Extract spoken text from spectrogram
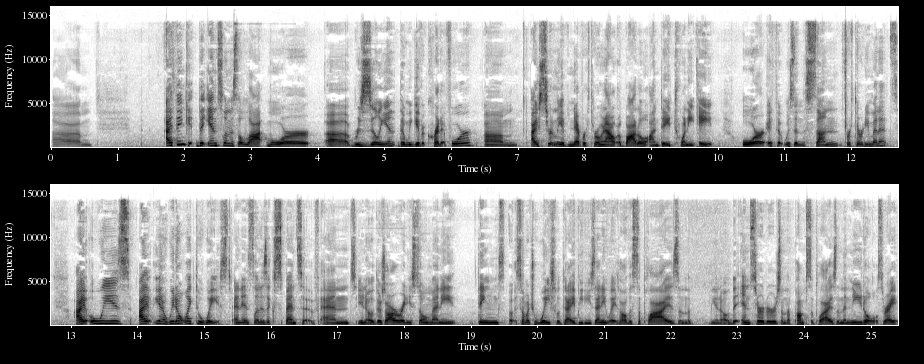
that um, I think the insulin is a lot more uh, resilient than we give it credit for. Um, I certainly have never thrown out a bottle on day 28 or if it was in the sun for 30 minutes. I always, I, you know, we don't like to waste, and insulin is expensive, and you know, there's already so many things, so much waste with diabetes, anyways. All the supplies and the, you know, the inserters and the pump supplies and the needles, right?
